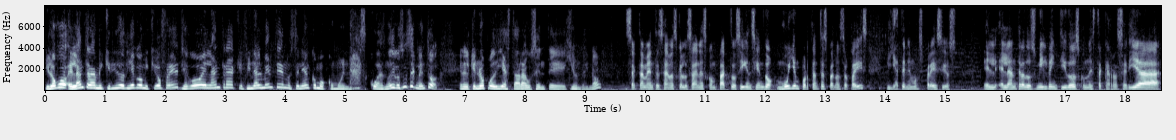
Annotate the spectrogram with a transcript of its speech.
Y luego el Antra, mi querido Diego, mi querido Fred, llegó el Antra que finalmente nos tenían como, como en ascuas, ¿no? Digo, es un segmento en el que no podía estar ausente Hyundai, ¿no? Exactamente, sabemos que los sedanes compactos siguen siendo muy importantes para nuestro país y ya tenemos precios. El Antra 2022 con esta carrocería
